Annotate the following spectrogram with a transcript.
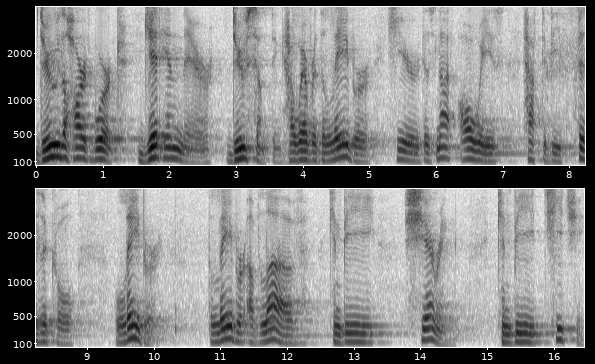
Do the hard work, get in there, do something. However, the labor here does not always have to be physical labor. The labor of love can be sharing, can be teaching,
